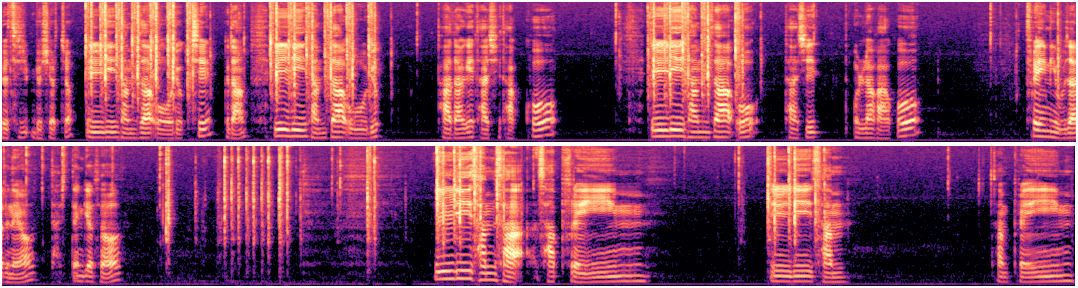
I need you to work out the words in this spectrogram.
몇, 몇이었죠? 1, 2, 3, 4, 5, 6, 7. 그 다음 1, 2, 3, 4, 5, 6 바닥에 다시 닿고 1, 2, 3, 4, 5 다시 올라가고 프레임이 모자르네요. 다시 당겨서 1, 2, 3, 4 4프레임. 1, 2, 3 3프레임.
